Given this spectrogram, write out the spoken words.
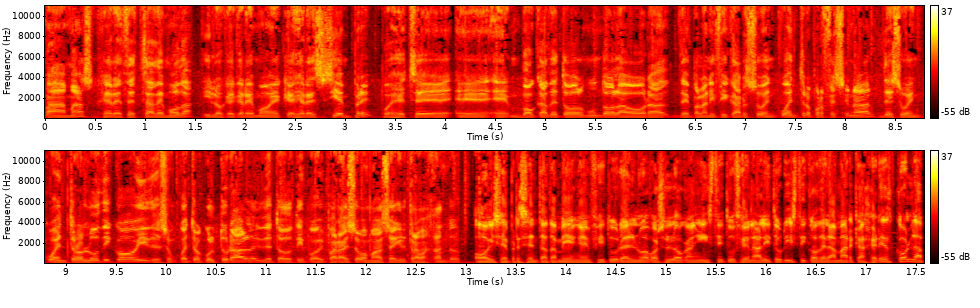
va a más, Jerez está de moda y lo que queremos es que Jerez siempre pues esté eh, en boca de todo el mundo a la hora de planificar su encuentro profesional, de su encuentro lúdico y de su encuentro cultural y de todo tipo. Y para eso vamos a seguir trabajando. Hoy se presenta también en Fitur el nuevo eslogan institucional y turístico de la marca Jerez con la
